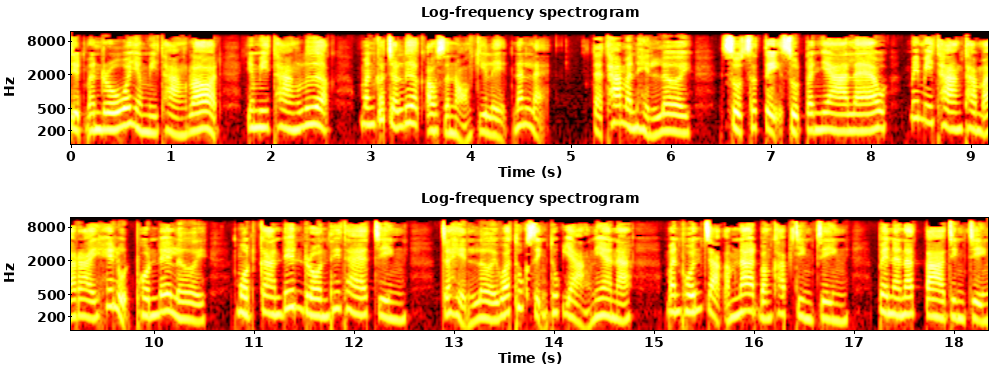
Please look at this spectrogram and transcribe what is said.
จิตมันรู้ว่ายังมีทางรอด ยังมีทางเลือก มันก็จะเลือกเอาสนองกิเลสนั่นแหละ แต่ถ้ามันเห็นเลย สุดสติสุดปัญญาแล้ว ไม่มีทางทำอะไรให้หลุดพ้นได้เลย หมดการดิ้นรนที่แท้จริง จะเห็นเลยว่าทุกสิ่งทุกอย่างเนี่ยนะ มันพ้นจากอำนาจบังคับจริง ๆ เป็นอนัตตาจริง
